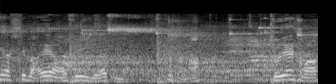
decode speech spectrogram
要是把 AR 追赢了怎么？不可能。九点什么？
